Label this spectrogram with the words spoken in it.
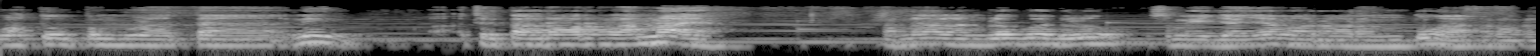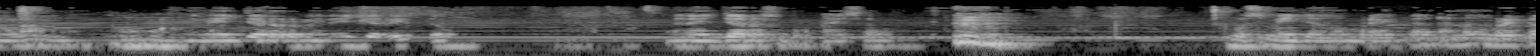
waktu pembuatan ini cerita orang-orang lama ya. Karena alhamdulillah gue dulu semejanya sama orang-orang tua orang-orang lama. Mhm. manajer manajer itu. Manajer supervisor terus meja sama mereka karena mereka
